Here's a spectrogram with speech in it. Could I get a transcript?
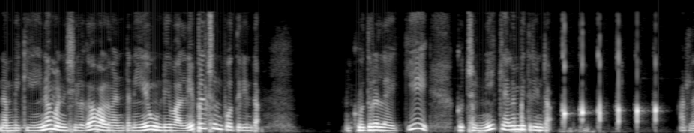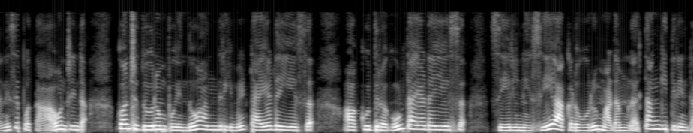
నమ్మికైన మనుషులుగా వాళ్ళ వెంటనే ఉండే వాళ్ళని పిలుచుని పోతుంట కుదురలెక్కి కూర్చుని కెలంబి తిరింట అట్లనేసి పోతా ఉంట్రింట కొంచెం దూరం పోయిందో అందరికీ టయర్డ్ అయ్యేస. ఆ కుదురகும் టయర్డ్ అయ్యేస. సేరినేసి అక్కడ ఊరు మడంలో తంగి తిరింట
